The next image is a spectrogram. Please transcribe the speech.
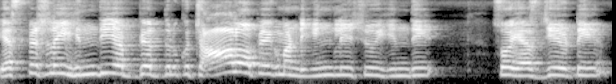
ఎస్పెషల్లీ హిందీ అభ్యర్థులకు చాలా ఉపయోగం అండి. ఇంగ్లీషు హిందీ సో ఎస్జిటి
